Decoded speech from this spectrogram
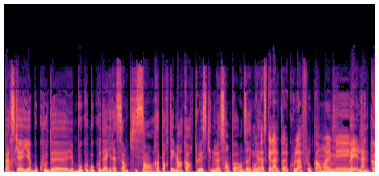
Parce qu'il y a beaucoup de, il y a beaucoup beaucoup d'agressions qui sont reportées, mais encore plus qui ne le sont pas. On dirait Oui, que parce que l'alcool coule à flot quand même. Et mais l'alcool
